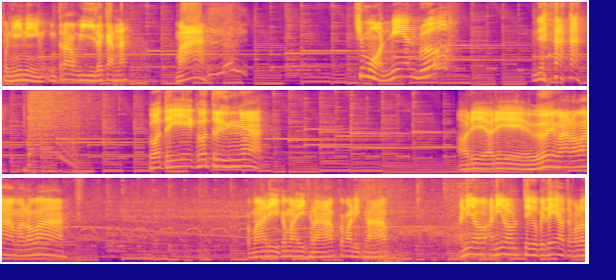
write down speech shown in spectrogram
ตัวนี้นี่อุลตราวีแล้วกันนะ มาชิมอนเมียนบรเนี่ยโกตรีโกตรึงอะเอาดิเอาดิเอ้ยมาแล้วว่ามาแล้วว่าก็มาดิก็มาดิครับก็มาดิครับ อันนี้เราอันนี้เราเจอไปแล้วแต่ว่าเรา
